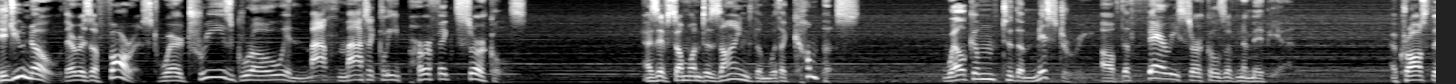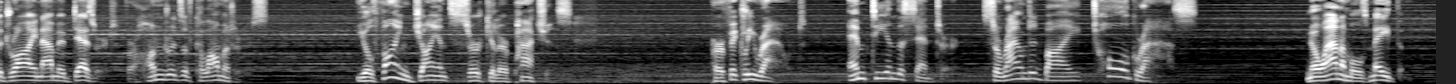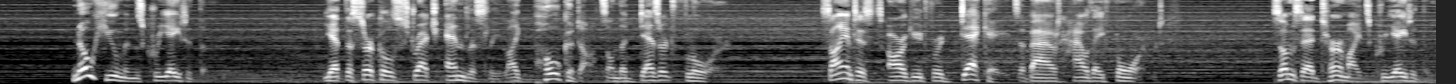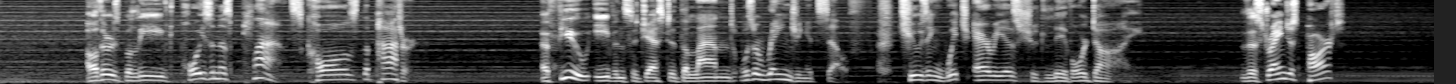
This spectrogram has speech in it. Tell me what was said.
Did you know there is a forest where trees grow in mathematically perfect circles? As if someone designed them with a compass. Welcome to the mystery of the fairy circles of Namibia. Across the dry Namib Desert for hundreds of kilometers, you'll find giant circular patches, perfectly round, empty in the center, surrounded by tall grass. No animals made them, no humans created them. Yet the circles stretch endlessly like polka dots on the desert floor. Scientists argued for decades about how they formed. Some said termites created them. Others believed poisonous plants caused the pattern. A few even suggested the land was arranging itself, choosing which areas should live or die. The strangest part?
